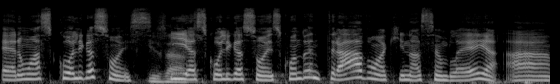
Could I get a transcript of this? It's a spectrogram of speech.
eram as coligações. Exato. E as coligações, quando entravam aqui na Assembleia, a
